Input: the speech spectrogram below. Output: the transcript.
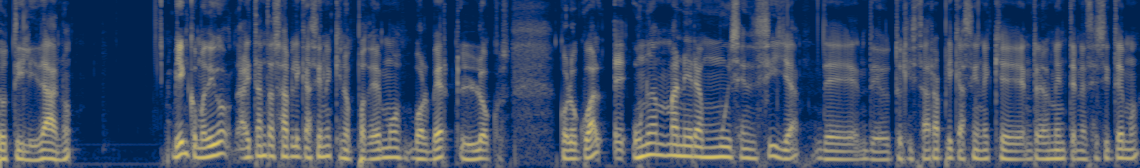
utilidad, ¿no? Bien, como digo, hay tantas aplicaciones que nos podemos volver locos. Con lo cual, eh, una manera muy sencilla de utilizar aplicaciones que realmente necesitemos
